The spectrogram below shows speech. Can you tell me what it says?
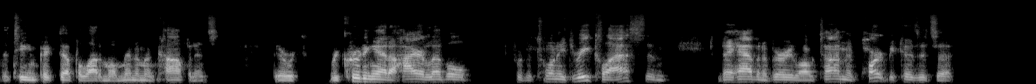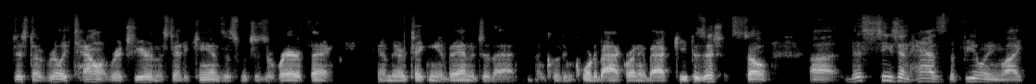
the team picked up a lot of momentum and confidence. They were recruiting at a higher level for the 23 class than they have in a very long time, in part because it's a just a really talent rich year in the state of Kansas, which is a rare thing and they're taking advantage of that, including quarterback, running back, key positions. So uh, this season has the feeling like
